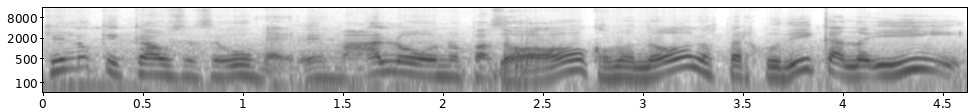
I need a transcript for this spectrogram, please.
¿Qué es lo que causa ese humo? Eh, ¿Es malo o no pasa No, como no, nos perjudica. Y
